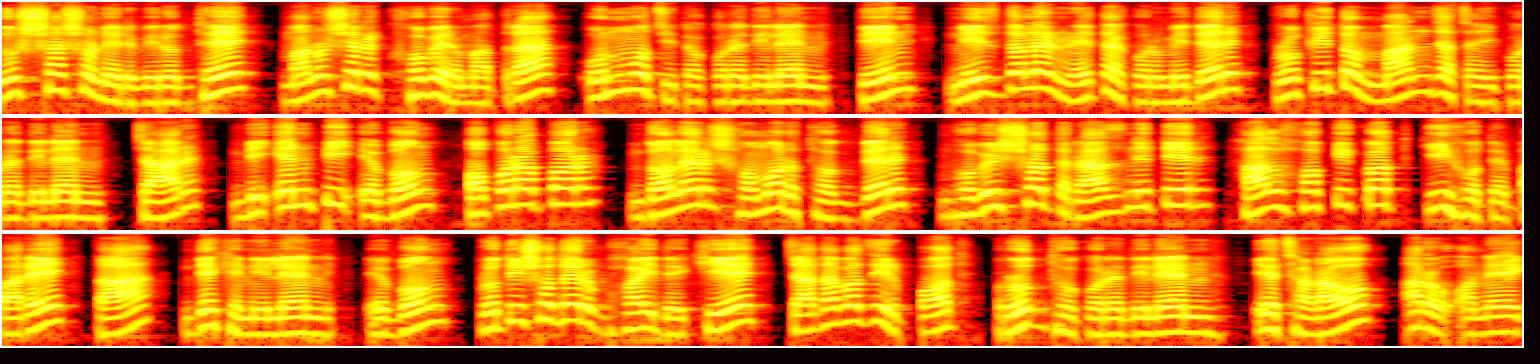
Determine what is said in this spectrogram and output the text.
দুঃশাসনের বিরুদ্ধে মানুষের ক্ষোভের মাত্রা উন্মোচিত করে দিলেন। তিন, নিজ দলের নেতাকর্মীদের প্রকৃত মান যাচাই করে দিলেন। চার, বিএনপি এবং অপরাপর দলের সমর্থকদের ভবিষ্যৎ রাজনীতির হাল হকিকত কি হতে পারে তা দেখে নিলেন এবং প্রতিশোধের ভয় দেখিয়ে চাঁদাবাজির পথ রুদ্ধ করে দিলেন। এছাড়াও আরও অনেক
